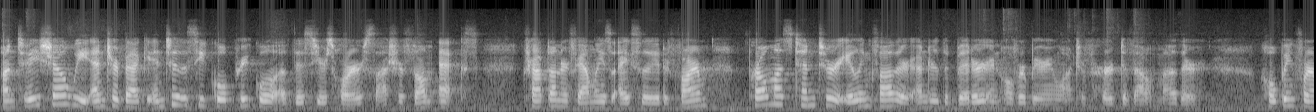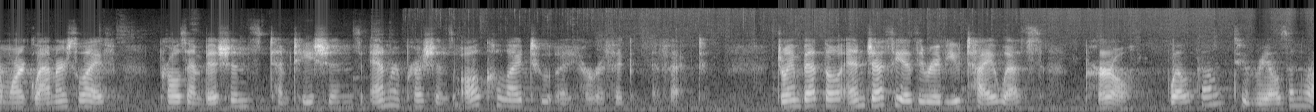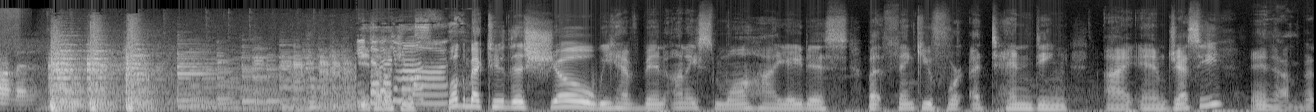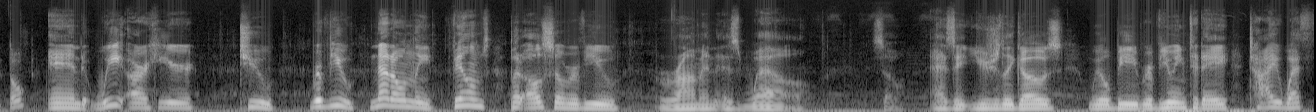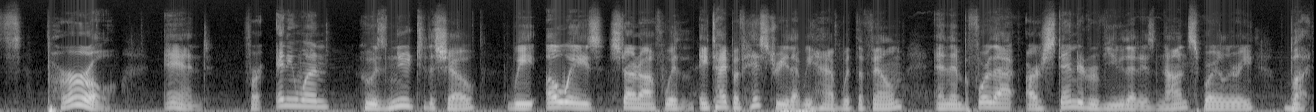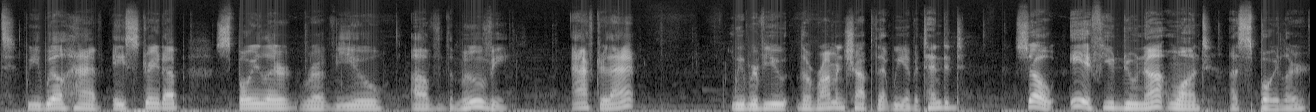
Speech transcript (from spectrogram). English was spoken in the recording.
On today's show, we enter back into the sequel prequel of this year's horror slasher film X. Trapped on her family's isolated farm, Pearl must tend to her ailing father under the bitter and overbearing watch of her devout mother. Hoping for a more glamorous life, Pearl's ambitions, temptations, and repressions all collide to a horrific effect. Join Beto and Jesse as they review Ti West's Pearl. Welcome to Reels and Ramen. Welcome back to the show. We have been on a small hiatus, but thank you for attending. I am Jesse, And I'm Beto. and we are here to review not only films, but also review ramen as well. So, as it usually goes, we'll be reviewing today Ti West's Pearl. And for anyone who is new to the show, we always start off with a type of history that we have with the film, and then before that, our standard review that is non spoilery, but we will have a straight up spoiler review of the movie. After that, we review the ramen shop that we have attended. So, if you do not want a spoiler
